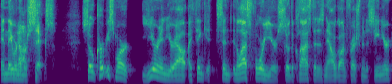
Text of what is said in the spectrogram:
and they were Nuts. number six. So Kirby Smart, year in year out, I think since in the last four years, so the class that has now gone freshman to senior,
